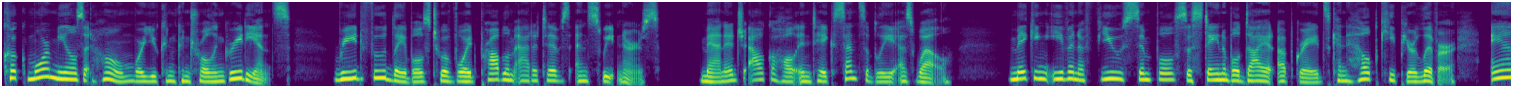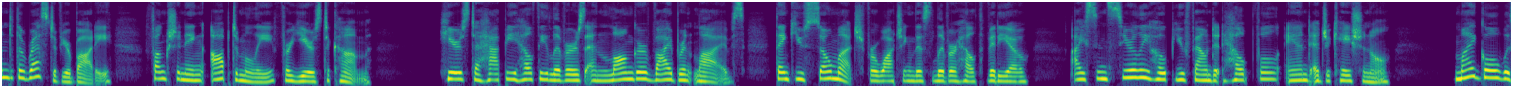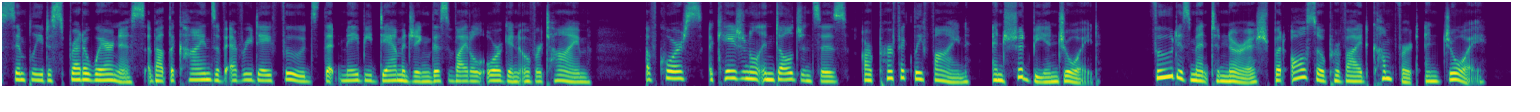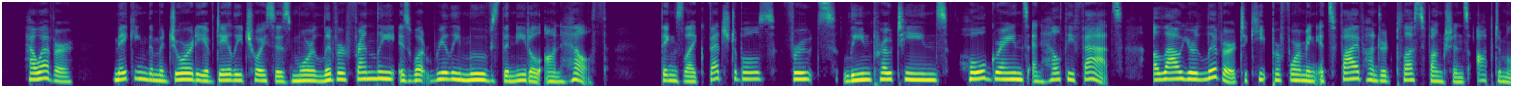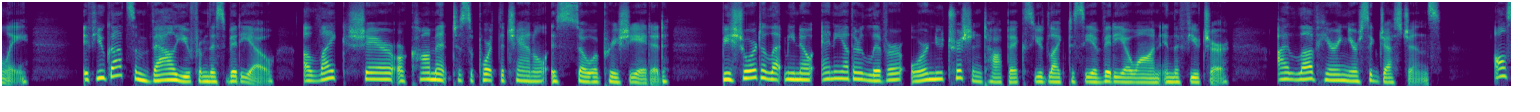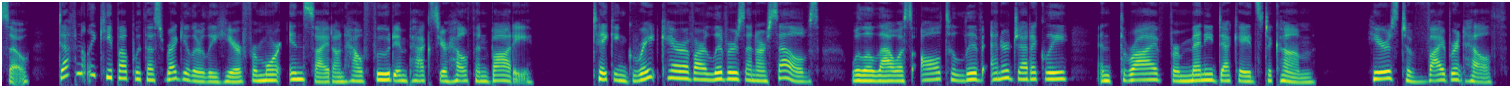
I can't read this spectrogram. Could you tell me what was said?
Cook more meals at home where you can control ingredients. Read food labels to avoid problem additives and sweeteners. Manage alcohol intake sensibly as well. Making even a few simple, sustainable diet upgrades can help keep your liver and the rest of your body functioning optimally for years to come. Here's to happy, healthy livers and longer, vibrant lives. Thank you so much for watching this liver health video. I sincerely hope you found it helpful and educational. My goal was simply to spread awareness about the kinds of everyday foods that may be damaging this vital organ over time. Of course, occasional indulgences are perfectly fine and should be enjoyed. Food is meant to nourish but also provide comfort and joy. However, making the majority of daily choices more liver friendly is what really moves the needle on health. Things like vegetables, fruits, lean proteins, whole grains, and healthy fats allow your liver to keep performing its 500 plus functions optimally. If you got some value from this video, a like, share, or comment to support the channel is so appreciated. Be sure to let me know any other liver or nutrition topics you'd like to see a video on in the future. I love hearing your suggestions. Also, definitely keep up with us regularly here for more insight on how food impacts your health and body. Taking great care of our livers and ourselves will allow us all to live energetically and thrive for many decades to come. Here's to vibrant health.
